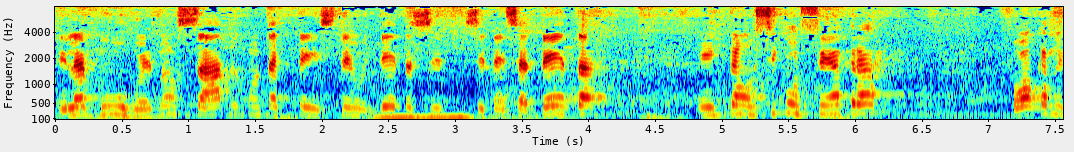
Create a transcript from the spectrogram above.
Ele é burro, ele não sabe quanto é que tem, se tem 80, se, se tem 70. Então se concentra, foca no,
